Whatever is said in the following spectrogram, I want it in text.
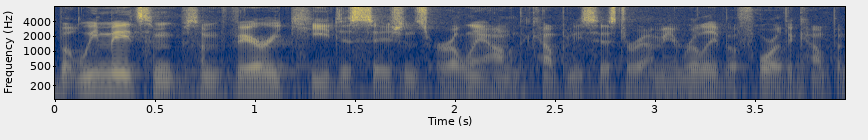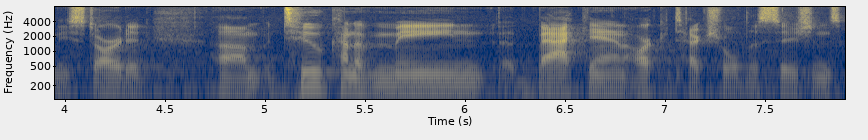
but we made some, some very key decisions early on in the company's history. I mean, really before the company started. Um, two kind of main back end architectural decisions.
